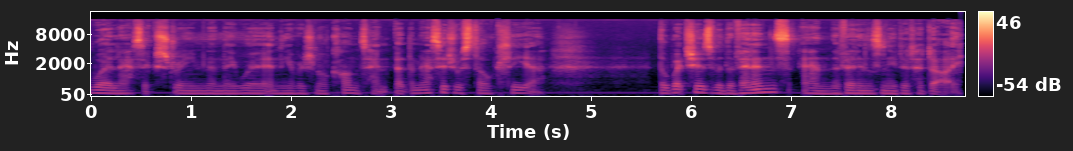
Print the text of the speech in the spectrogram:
were less extreme than they were in the original content, but the message was still clear. The witches were the villains, and the villains needed to die.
